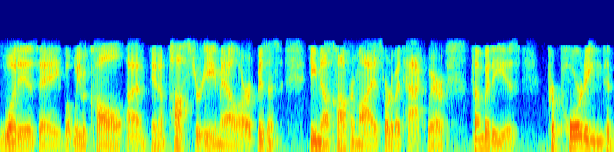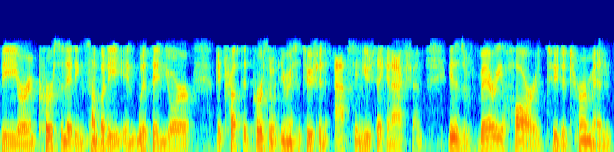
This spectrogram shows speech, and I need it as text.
what is a what we would call um, an imposter email or a business email compromise sort of attack where somebody is purporting to be or impersonating somebody in, within your a trusted person within your institution asking you to take an action. It is very hard to determine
